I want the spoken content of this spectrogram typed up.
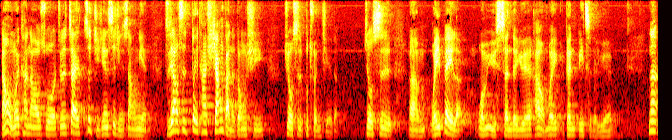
然后我们会看到说，就是在这几件事情上面，只要是对它相反的东西，就是不纯洁的，就是嗯违背了我们与神的约，还有我们会跟彼此的约。那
